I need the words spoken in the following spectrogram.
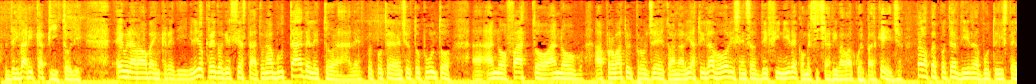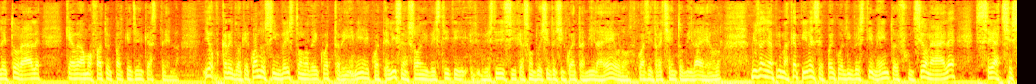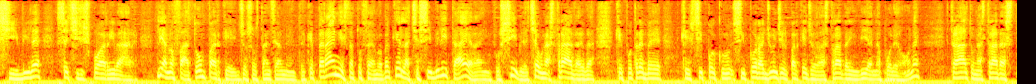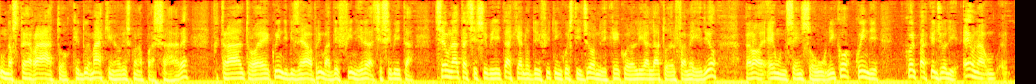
dei vari capitoli, è una roba incredibile. Io credo che sia stata una buttata elettorale, a un certo punto eh, hanno, fatto, hanno approvato il progetto, hanno avviato i lavori senza definire come si ci arrivava a quel parcheggio, però per poter dire dal punto di vista elettorale che avevamo fatto il parcheggio in castello. Io credo che quando si investono dei quattrini, e lì se ne sono investiti, investiti circa sono 250 mila euro, quasi 300 mila euro, bisogna prima capire se poi quell'investimento è funzionale, se accessibile, se ci si può arrivare. Lì hanno fatto un parcheggio sostanzialmente che per anni è stato fermo perché l'accessibilità era impossibile. C'è una strada che, potrebbe, che si, può, si può raggiungere il parcheggio della strada in via Napoleone, tra l'altro una strada, uno sterrato che due macchine non riescono a passare, tra l'altro è, quindi bisognava prima definire l'accessibilità. C'è un'altra accessibilità che hanno definito in questi giorni che è quella lì al lato del Famedio, però è un senso unico, quindi quel parcheggio lì è una,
